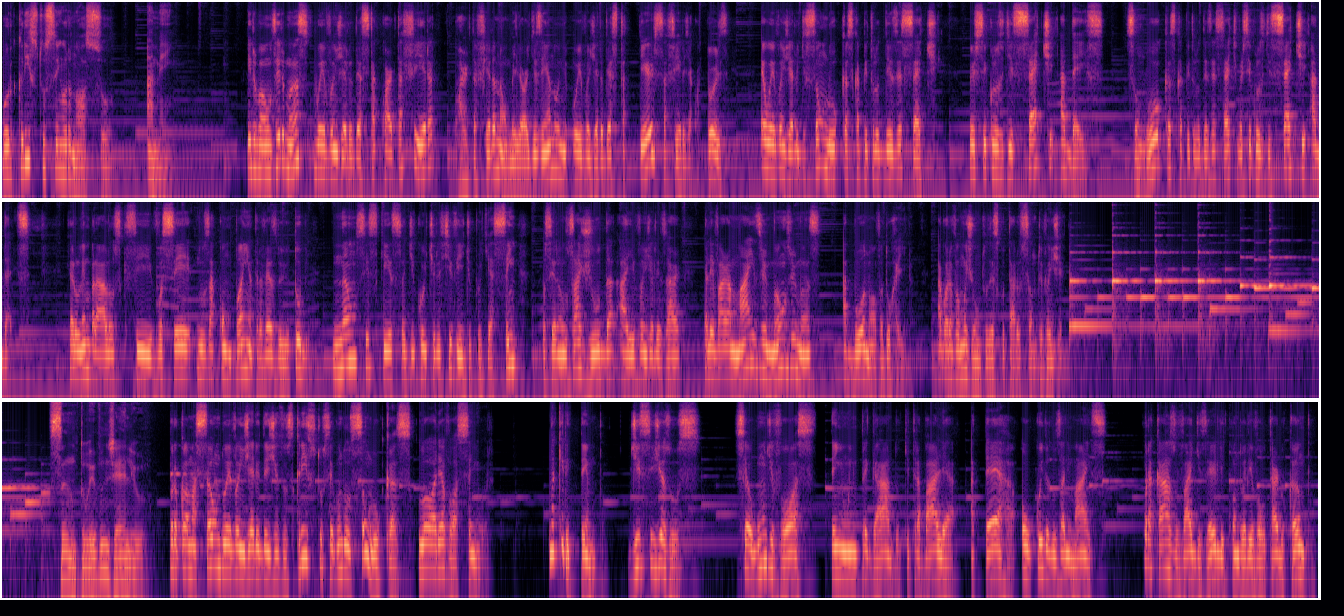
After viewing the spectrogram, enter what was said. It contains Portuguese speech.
Por Cristo Senhor nosso. Amém. Irmãos e irmãs, o Evangelho desta quarta-feira, quarta-feira não, melhor dizendo, o Evangelho desta terça-feira, dia 14, é o Evangelho de São Lucas, capítulo 17, versículos de 7 a 10. São Lucas, capítulo 17, versículos de 7 a 10. Quero lembrá-los que se você nos acompanha através do YouTube, não se esqueça de curtir este vídeo, porque assim você nos ajuda a evangelizar e a levar a mais irmãos e irmãs a boa nova do reino. Agora vamos juntos escutar o Santo Evangelho. Santo Evangelho. Proclamação do Evangelho de Jesus Cristo segundo São Lucas. Glória a vós, Senhor. Naquele tempo, disse Jesus: se algum de vós tem um empregado que trabalha a terra ou cuida dos animais, por acaso vai dizer-lhe quando ele voltar do campo:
